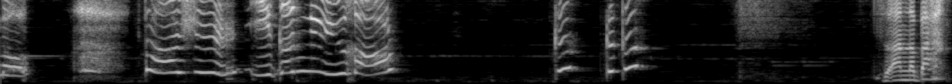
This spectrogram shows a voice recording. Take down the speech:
哪，她是一个女孩！咯咯咯！算了吧。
